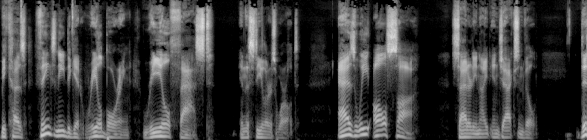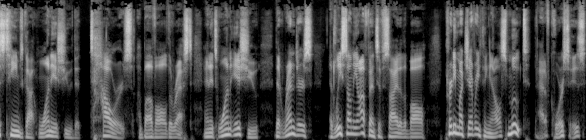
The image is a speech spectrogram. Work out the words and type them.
Because things need to get real boring real fast in the Steelers world. As we all saw Saturday night in Jacksonville, this team's got one issue that towers above all the rest, and it's one issue that renders, at least on the offensive side of the ball, pretty much everything else moot. That, of course, is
